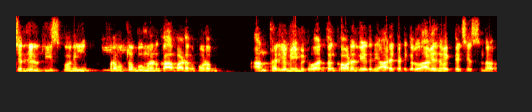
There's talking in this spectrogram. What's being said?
చర్యలు తీసుకొని ప్రభుత్వ భూములను కాపాడకపోవడం ఆంతర్యం ఏమిటో అర్థం కావడం లేదని ఆరేకటికలు ఆవేదన వ్యక్తం చేస్తున్నారు.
